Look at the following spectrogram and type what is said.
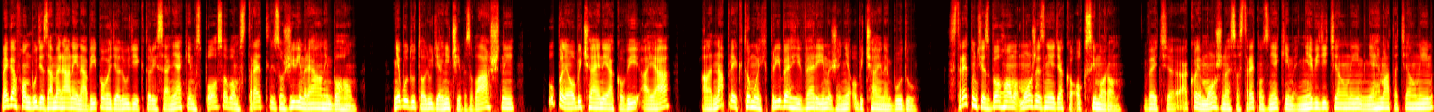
Megafón bude zameraný na výpovede ľudí, ktorí sa nejakým spôsobom stretli so živým reálnym Bohom. Nebudú to ľudia ničím zvláštni, úplne obyčajní ako vy a ja, ale napriek tomu ich príbehy verím, že neobyčajné budú. Stretnutie s Bohom môže znieť ako oxymoron. Veď e, ako je možné sa stretnúť s niekým neviditeľným, nehmatateľným,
